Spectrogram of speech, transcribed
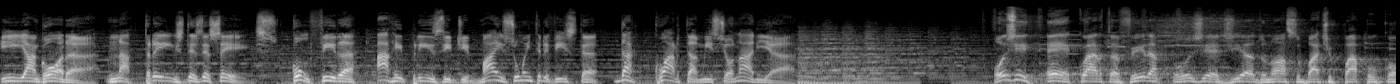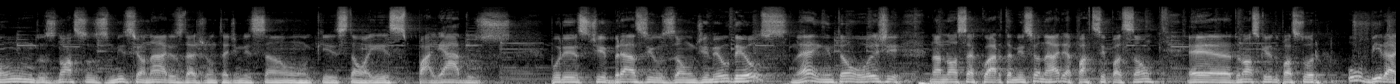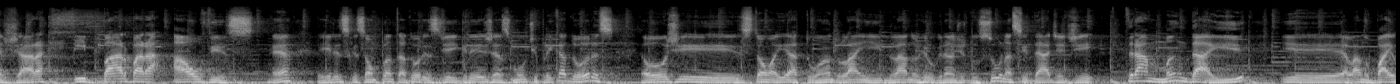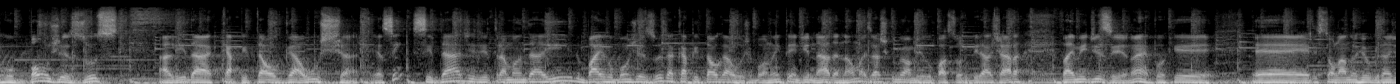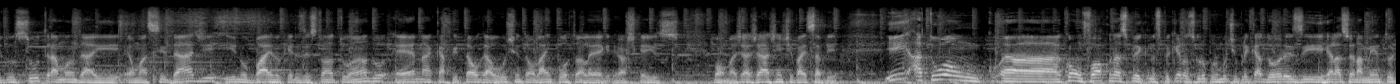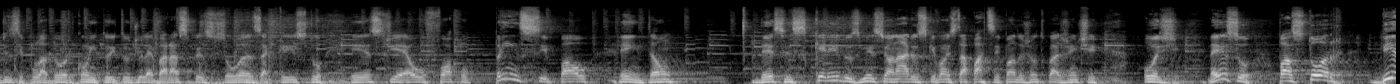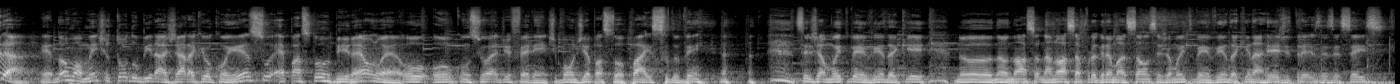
E agora, na 316, confira a reprise de mais uma entrevista da Quarta Missionária. Hoje é quarta-feira, hoje é dia do nosso bate-papo com um dos nossos missionários da Junta de Missão que estão aí espalhados por este Brasilzão de meu Deus, né? Então hoje na nossa quarta missionária a participação é do nosso querido pastor Ubirajara e Bárbara Alves, né? Eles que são plantadores de igrejas multiplicadoras, hoje estão aí atuando lá, em, lá no Rio Grande do Sul, na cidade de Tramandaí e lá no bairro Bom Jesus ali da capital gaúcha. É assim? Cidade de Tramandaí, no bairro Bom Jesus, da capital gaúcha. Bom, não entendi nada não, mas acho que o meu amigo pastor Birajara vai me dizer, não é? Porque é, eles estão lá no Rio Grande do Sul, Tramandaí é uma cidade e no bairro que eles estão atuando é na capital gaúcha, então lá em Porto Alegre. Eu acho que é isso. Bom, mas já já a gente vai saber. E atuam uh, com foco nas, nos pequenos grupos multiplicadores e relacionamento discipulador com o intuito de levar as pessoas a Cristo. Este é o foco principal, então, desses queridos missionários que vão estar participando junto com a gente hoje. Não é isso? Pastor Bira, é, normalmente todo Birajara que eu conheço é Pastor Bira, é ou não é? Ou, ou com o senhor é diferente? Bom dia, Pastor Paz, tudo bem? seja muito bem-vindo aqui no, no nosso, na nossa programação, seja muito bem-vindo aqui na Rede 316.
